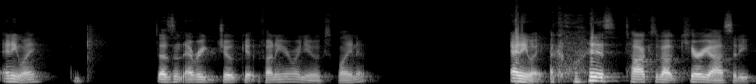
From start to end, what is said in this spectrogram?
Anyway, doesn't every joke get funnier when you explain it? Anyway, Aquinas talks about curiosity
